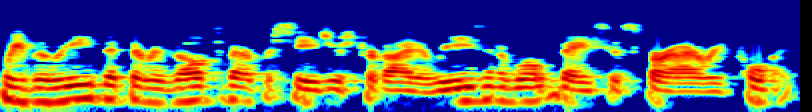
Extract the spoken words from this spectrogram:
We believe that the results of our procedures provide a reasonable basis for our report.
